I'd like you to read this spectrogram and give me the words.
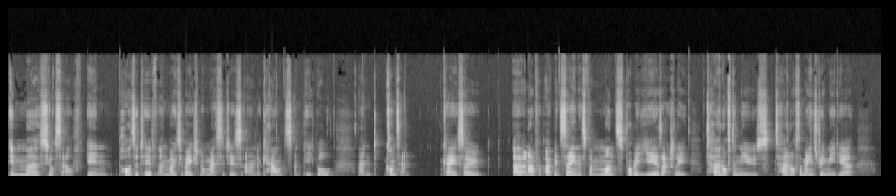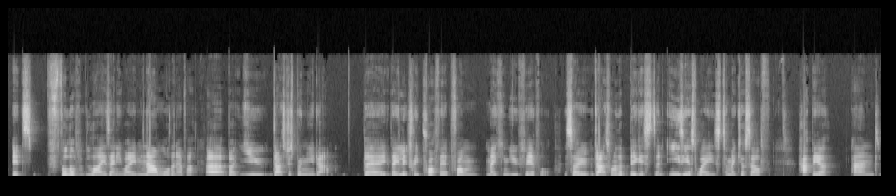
immerse yourself in positive and motivational messages and accounts and people and content. Okay, so uh, and I've, I've been saying this for months, probably years actually. Turn off the news, turn off the mainstream media, it's full of lies anyway, now more than ever. Uh, but you, that's just bringing you down. They, they literally profit from making you fearful. So that's one of the biggest and easiest ways to make yourself happier and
